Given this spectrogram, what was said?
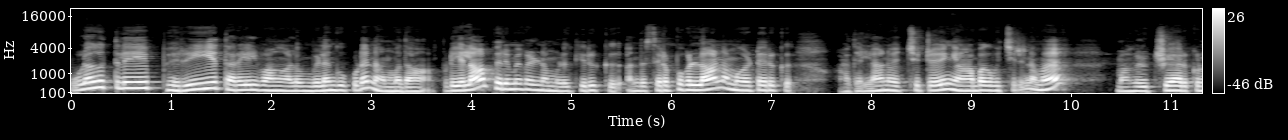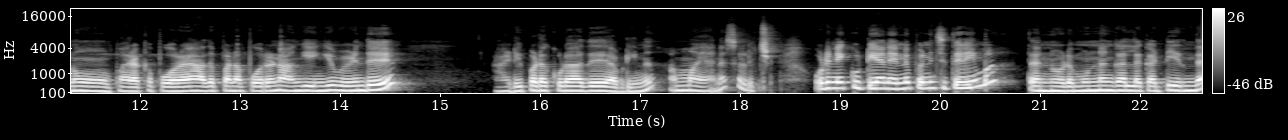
உலகத்திலேயே பெரிய தரையில் வாங்காலும் விலங்கு கூட நம்ம தான். அப்படியெல்லாம் பெருமைகள் நம்மளுக்கு இருக்குது அந்த சிறப்புகள்லாம் நம்மக்கிட்ட இருக்குது அதெல்லாம் வச்சுட்டு ஞாபகம் வச்சுட்டு நம்ம மகிழ்ச்சியாக இருக்கணும். பறக்க போகிறேன் அதை பண்ண போகிறேன்னு அங்கேயும் இங்கேயும் விழுந்து அடிபடக்கூடாது அப்படின்னு அம்மா யானை சொல்லிச்சு. உடனே குட்டியான என்ன பண்ணுச்சு தெரியுமா? தன்னோட முன்னங்கால்ல கட்டியிருந்த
